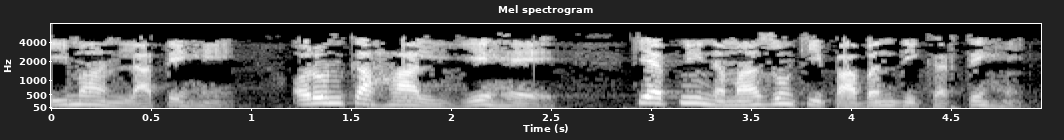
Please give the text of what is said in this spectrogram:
ईमान लाते हैं और उनका हाल ये है कि अपनी नमाजों की पाबंदी करते हैं।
